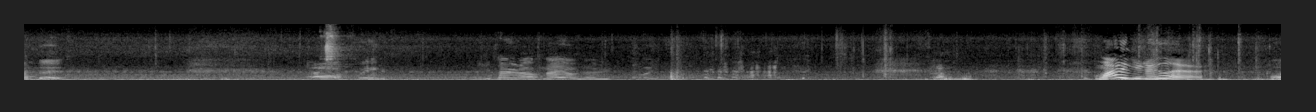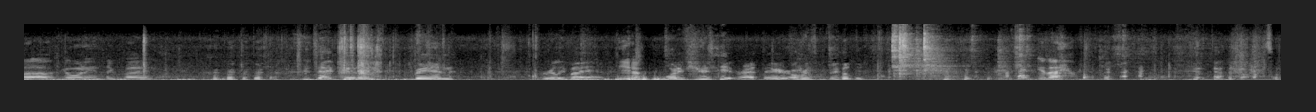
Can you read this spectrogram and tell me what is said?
Off that. Oh, my finger. You can turn it off now, dude. Why did you do that? Well, I was going in too fast. that could have been really bad. Yeah. What if you hit right there over the building? I can't get out. That's awesome.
